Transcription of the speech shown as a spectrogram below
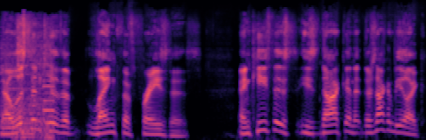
Now listen to the length of phrases. And Keith is he's not gonna there's not gonna be like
